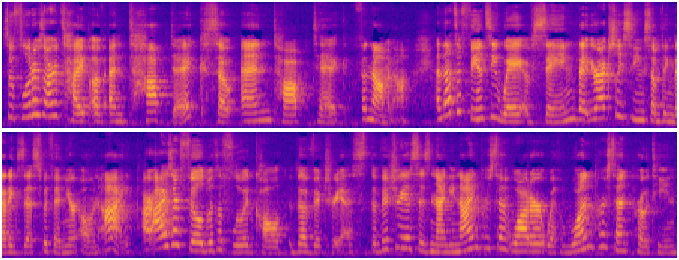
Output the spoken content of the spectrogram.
So floaters are a type of entoptic, so entoptic phenomena. And that's a fancy way of saying that you're actually seeing something that exists within your own eye. Our eyes are filled with a fluid called the vitreous. The vitreous is 99% water with 1% protein,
